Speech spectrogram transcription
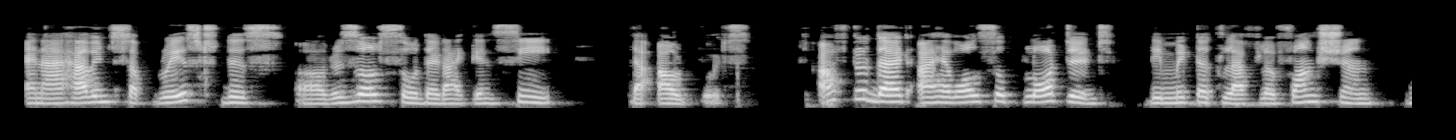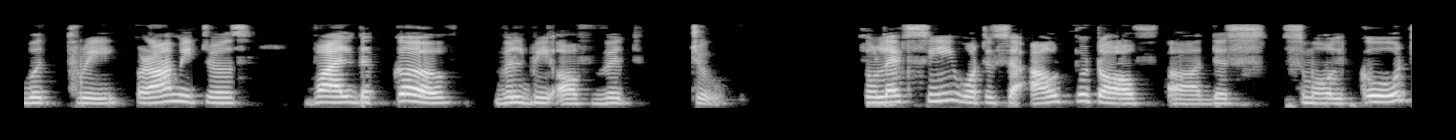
and I haven't suppressed this uh, result so that I can see the outputs. After that, I have also plotted the Mittag-Leffler function with three parameters while the curve will be of width 2. So let's see what is the output of uh, this small code.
